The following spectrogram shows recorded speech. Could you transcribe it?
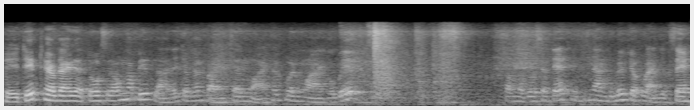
Thì tiếp theo đây là tôi sẽ đóng nắp bếp lại để cho các bạn xem ngoại thất bên ngoài của bếp. Xong rồi tôi sẽ test những tính năng của bếp cho các bạn được xem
